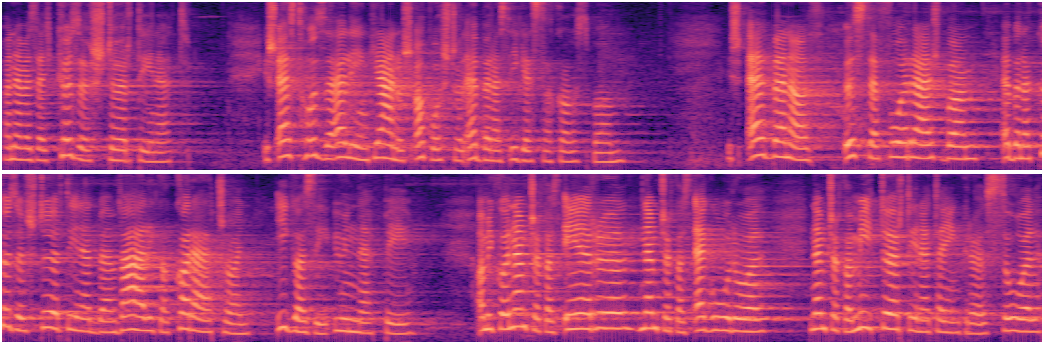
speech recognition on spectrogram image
hanem ez egy közös történet. És ezt hozza elénk János apostol ebben az ige szakaszban. És ebben az összeforrásban, ebben a közös történetben válik a karácsony igazi ünnepé. Amikor nem csak az énről, nem csak az egóról, nem csak a mi történeteinkről szól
